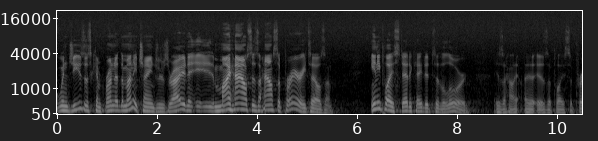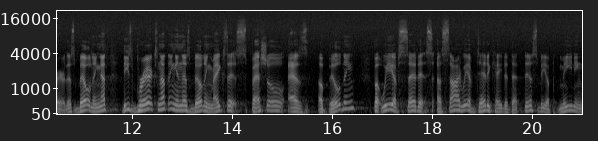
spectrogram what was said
when Jesus confronted the money changers, right? Eh, eh, My house is a house of prayer, he tells them. Any place dedicated to the Lord is a, uh, is a place of prayer. This building, not, these bricks, nothing in this building makes it special as a building, but we have set it aside. We have dedicated that this be a meeting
